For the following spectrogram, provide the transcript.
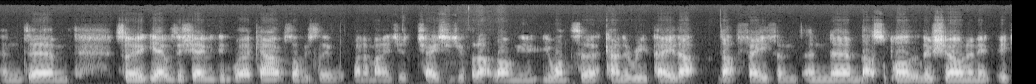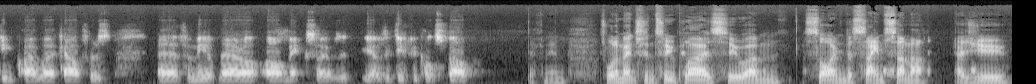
and um, so yeah, it was a shame it didn't work out. Because obviously, when a manager chases you for that long, you, you want to kind of repay that that faith and and um, that support that they've shown, and it, it didn't quite work out for us, uh, for me up there or, or Mick. So it was a yeah, it was a difficult spell. Definitely. I just want to mention two players who um, signed the same summer as you,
